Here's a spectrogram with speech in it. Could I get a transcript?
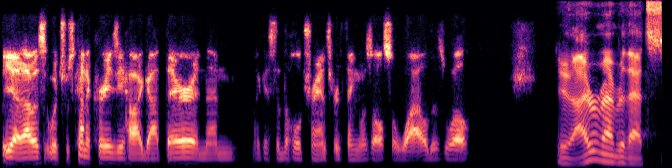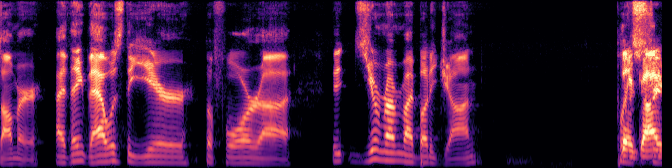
but yeah, that was which was kind of crazy how I got there, and then like I said, the whole transfer thing was also wild as well. Dude, I remember that summer. I think that was the year before. Uh, do you remember my buddy John? Plays guy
